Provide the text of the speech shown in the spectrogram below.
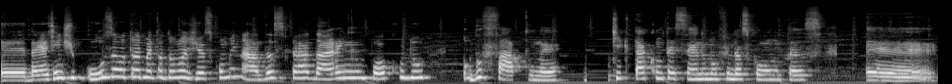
É, daí a gente usa outras metodologias combinadas para darem um pouco do, do fato, né? O que está acontecendo no fim das contas, é,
